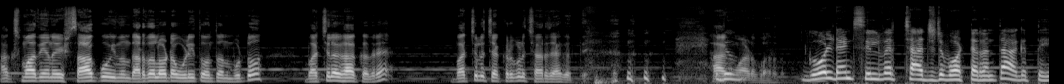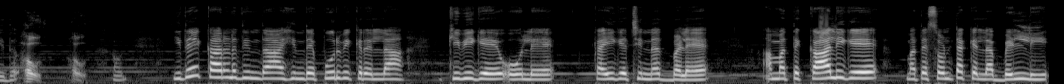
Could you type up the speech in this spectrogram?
ಅಕಸ್ಮಾತ್ ಏನೋ ಇಷ್ಟು ಸಾಕು ಇನ್ನೊಂದು ಅರ್ಧ ಲೋಟ ಉಳಿತು ಅಂತ ಅಂದ್ಬಿಟ್ಟು ಬಚ್ಚಲಿಗೆ ಹಾಕಿದ್ರೆ ಬಚ್ಚಲು ಚಕ್ರಗಳು ಚಾರ್ಜ್ ಆಗುತ್ತೆ. ಹಾಗೆ ಮಾಡಬಾರ್ದು. Gold and silver charged water ಅಂತ ಆಗುತ್ತೆ ಇದು. ಹೌದು ಹೌದು. ಹೌದು. ಇದೇ ಕಾರಣದಿಂದ ಹಿಂದೆ ಪೂರ್ವಿಕರೆಲ್ಲ ಕಿವಿಗೆ ಓಲೆ ಕೈಗೆ ಚಿನ್ನದ ಬಳೆ ಮತ್ತೆ ಕಾಲಿಗೆ, ಮತ್ತು ಸೊಂಟಕ್ಕೆಲ್ಲ ಬೆಳ್ಳಿ,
